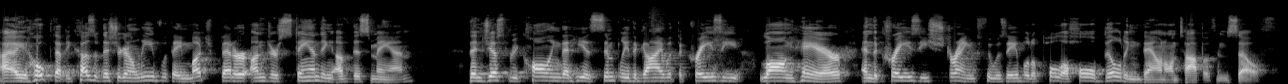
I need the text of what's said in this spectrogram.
I hope that because of this, you're going to leave with a much better understanding of this man than just recalling that he is simply the guy with the crazy long hair and the crazy strength who was able to pull a whole building down on top of himself.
